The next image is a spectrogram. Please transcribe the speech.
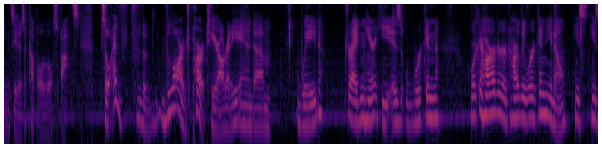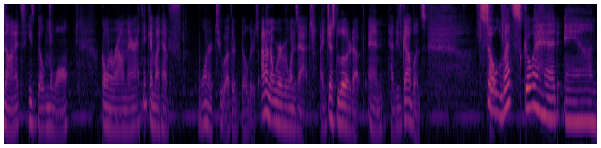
You can see there's a couple of little spots. So I've, for the large part here already, and um, Wade Dryden here, he is working working hard or hardly working, you know, he's he's on it. He's building the wall going around there. I think I might have one or two other builders. I don't know where everyone is at. I just loaded up and had these goblins. So let's go ahead and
